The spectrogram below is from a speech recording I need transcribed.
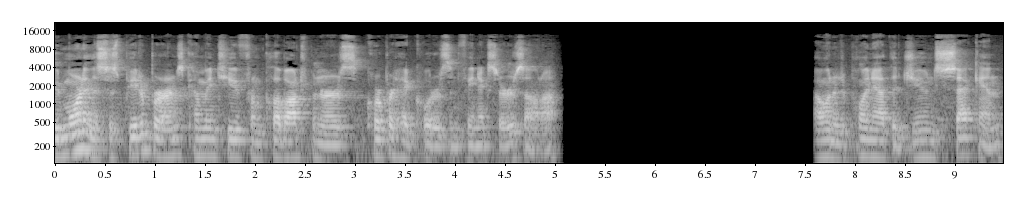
Good morning. This is Peter Burns coming to you from Club Entrepreneurs corporate headquarters in Phoenix, Arizona. I wanted to point out that June 2nd,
